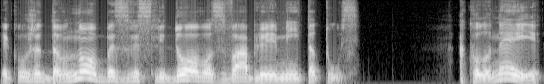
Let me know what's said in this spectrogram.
яку вже давно безвислідово зваблює мій татусь. А коло неї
